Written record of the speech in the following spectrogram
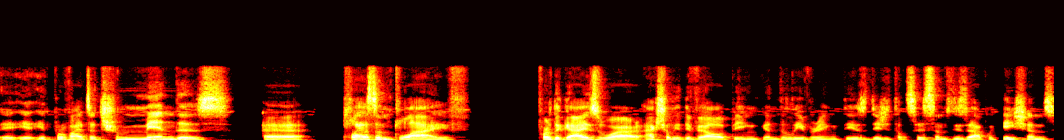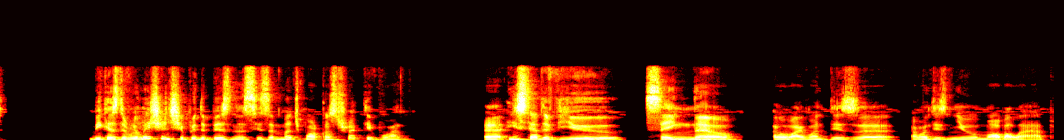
it, it provides a tremendous uh, pleasant life for the guys who are actually developing and delivering these digital systems, these applications, because the relationship with the business is a much more constructive one. Uh, instead of you saying no oh, I want this, uh, I want this new mobile app,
